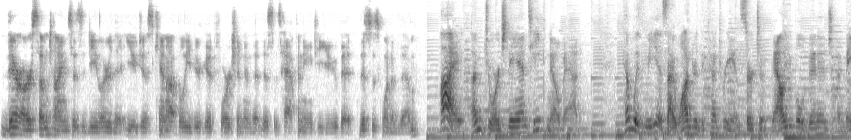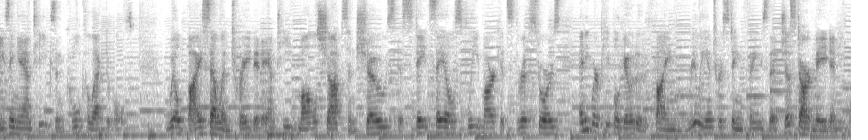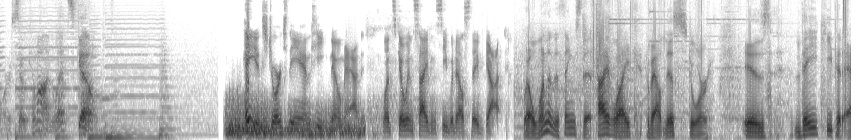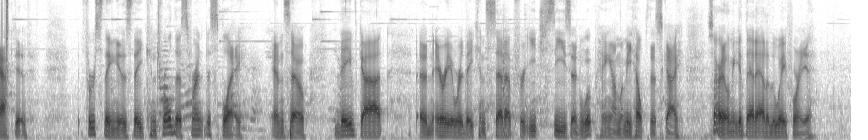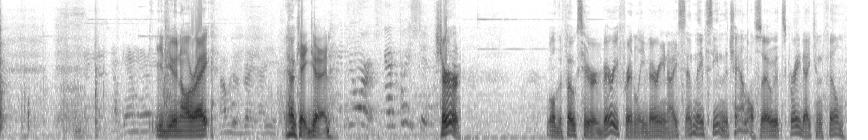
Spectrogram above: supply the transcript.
there are some times as a dealer that you just cannot believe your good fortune and that this is happening to you, but this is one of them. Hi, I'm George the Antique Nomad. Come with me as I wander the country in search of valuable vintage, amazing antiques, and cool collectibles. We'll buy, sell, and trade at antique malls, shops, and shows, estate sales, flea markets, thrift stores, anywhere people go to find really interesting things that just aren't made anymore. So come on, let's go! Hey, it's George the Antique Nomad. Let's go inside and see what else they've got. Well, one of the things that I like about this store is they keep it active. First thing is they control this front display. And so they've got an area where they can set up for each season. Whoop, hang on, let me help this guy. Sorry, let me get that out of the way for you. You doing all right? I'm doing great. How are you? Okay, good. George, got a question. Sure. Well, the folks here are very friendly, very nice, and they've seen the channel, so it's great. I can film.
